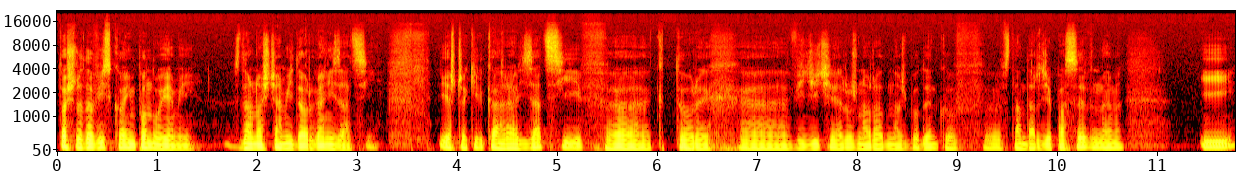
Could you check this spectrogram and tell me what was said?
To środowisko imponuje mi zdolnościami do organizacji. Jeszcze kilka realizacji, w których widzicie różnorodność budynków w standardzie pasywnym i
